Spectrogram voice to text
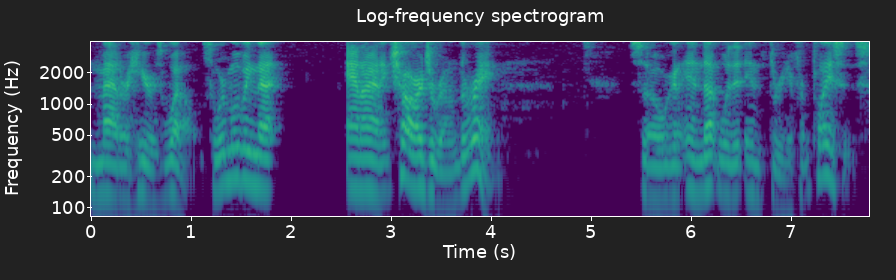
matter here as well. So we're moving that anionic charge around the ring. So we're going to end up with it in three different places.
